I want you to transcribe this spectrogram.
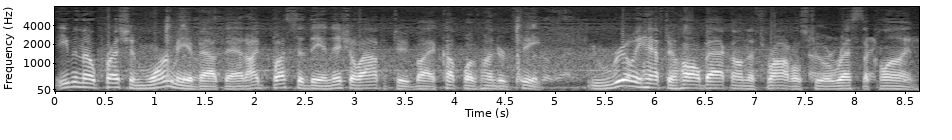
Even though Preston warned me about that, I busted the initial altitude by a couple of hundred feet. You really have to haul back on the throttles to arrest the climb.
